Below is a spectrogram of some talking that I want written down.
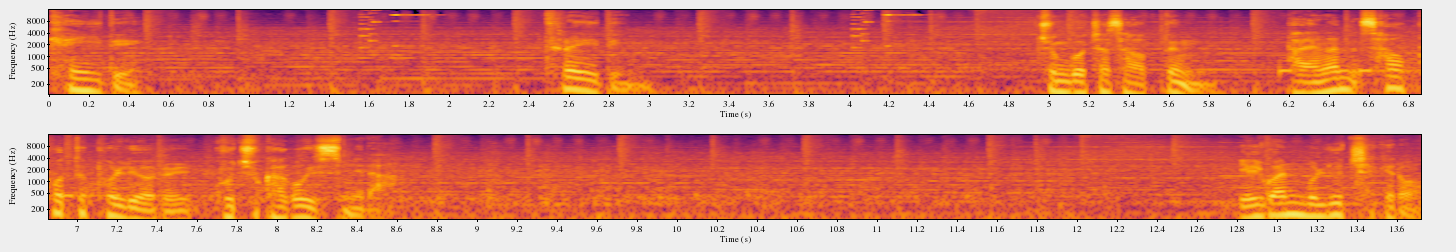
KD, 트레이딩, 중고차 사업 등 다양한 사업 포트폴리오를 구축하고 있습니다. 일관 물류 체계로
